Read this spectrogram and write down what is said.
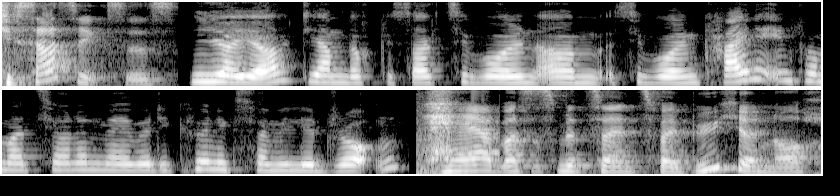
Die Sussexes? Ja, ja. Die haben doch gesagt, sie wollen, ähm, sie wollen keine Informationen mehr über die Königsfamilie droppen. Hä, was ist mit seinen zwei Büchern noch?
